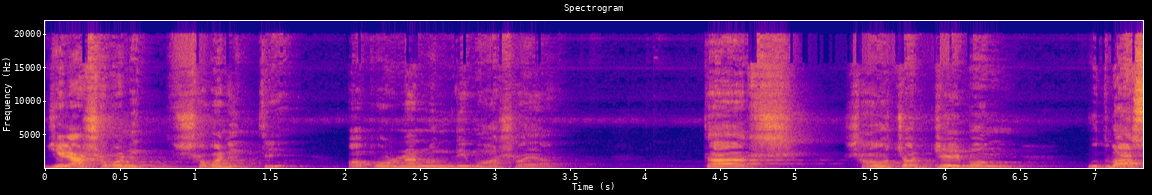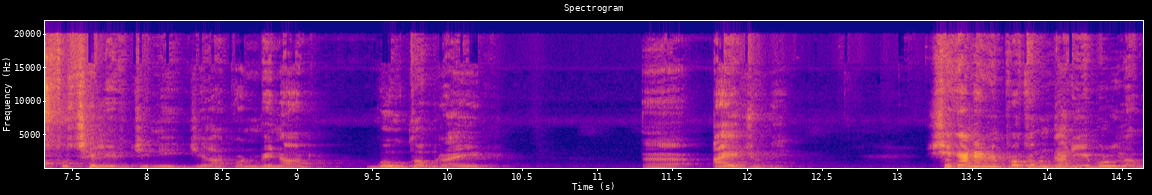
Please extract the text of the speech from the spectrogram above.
জেলা সভানে- সভানেত্রী অপর্ণা নন্দী মহাশয়া, তার সাহচর্যে এবং উদ্বাস্তু ছেলের যিনি জেলা কনভেনার গৌতম রায়ের আয়োজনে। সেখানে আমি প্রথম দাঁড়িয়ে বললাম,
